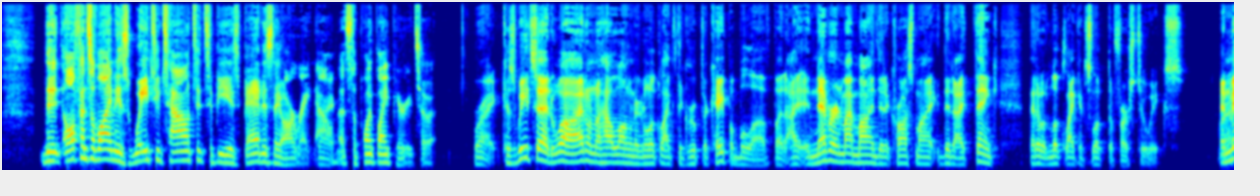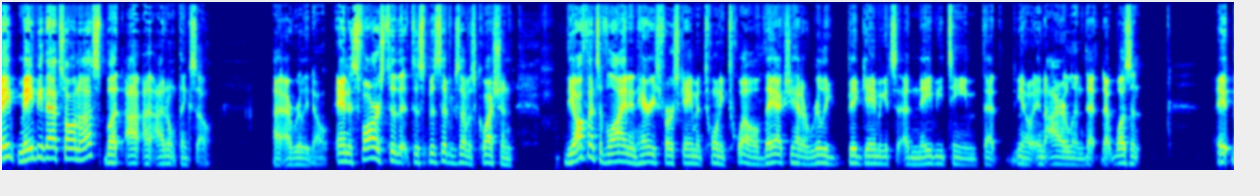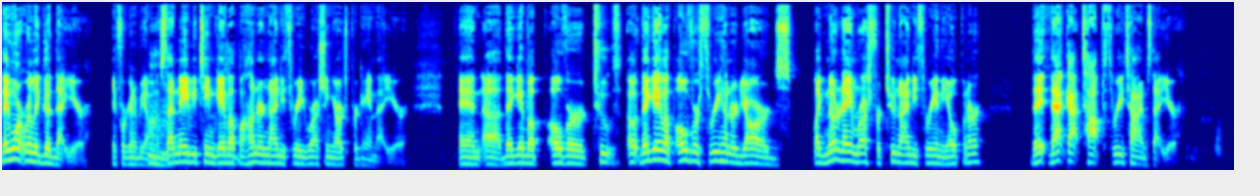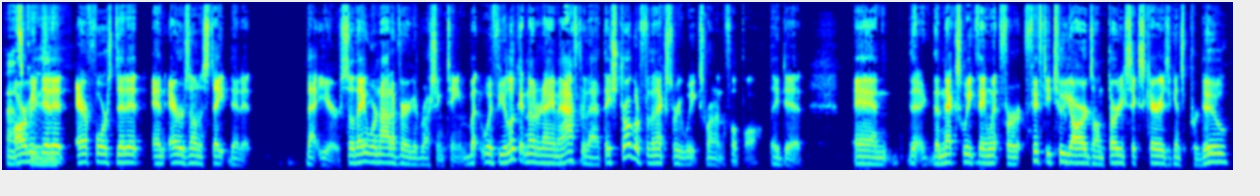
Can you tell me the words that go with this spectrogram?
the offensive line is way too talented to be as bad as they are right now. Right. that's the point blank period to it. Right. Because we said well i don't know how long they're going to look like the group they're capable of but i never in my mind did it cross my did i think that it would look like it's looked the first two weeks. Right. and maybe maybe that's on us but i i, I don't think so. I, I really don't. And as far as to the, the specifics of his question the offensive line in Harry's first game in 2012, they actually had a really big game against a Navy team that you know in Ireland that that wasn't it, they weren't really good that year. If we're going to be honest, mm-hmm. that Navy team gave up 193 rushing yards per game that year, and uh, they gave up over two. Oh, they gave up over 300 yards. Like Notre Dame rushed for 293 in the opener. They that got topped three times that year. That's Army crazy. did it, Air Force did it, and Arizona State did it that year. So they were not a very good rushing team. But if you look at Notre Dame after that, they struggled for the next three weeks running the football. They did. And the, the next week they went for 52 yards on 36 carries against Purdue,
